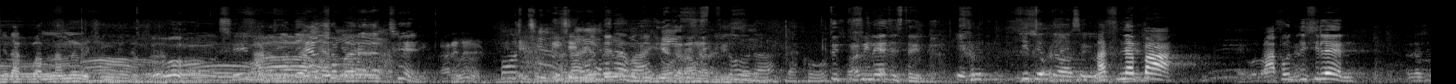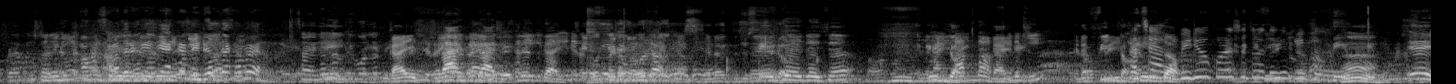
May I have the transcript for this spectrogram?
যে রাখলাম না আমরা মেশিন আর যদি একবারে হাসিনা পা কাপড় দিছিলেন? গাইড এইটা হচ্ছে আচ্ছা ভিডিও করেছে তো দেখে হ্যাঁ। এই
